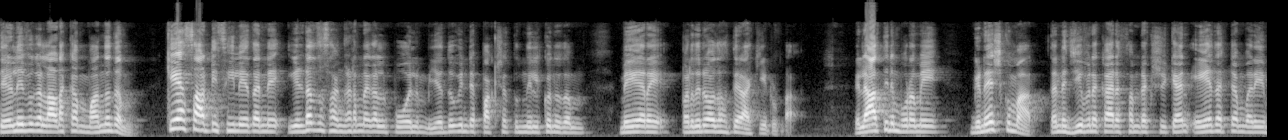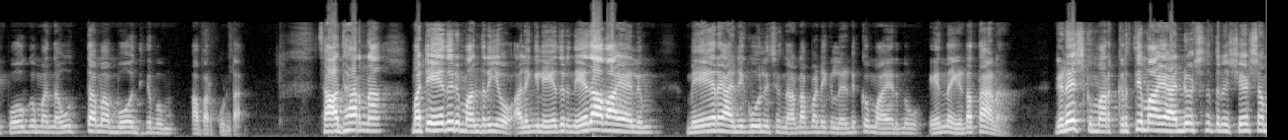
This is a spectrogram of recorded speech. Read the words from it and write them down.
തെളിവുകൾ അടക്കം വന്നതും കെ എസ് ആർ ടി സിയിലെ തന്നെ ഇടത് സംഘടനകൾ പോലും യദുവിന്റെ പക്ഷത്ത് നിൽക്കുന്നതും മേയറെ പ്രതിരോധത്തിലാക്കിയിട്ടുണ്ട്. എല്ലാത്തിനും പുറമെ ഗണേഷ് കുമാർ തന്റെ ജീവനക്കാരെ സംരക്ഷിക്കാൻ ഏതറ്റം വരെയും പോകുമെന്ന ഉത്തമ ബോധ്യവും അവർക്കുണ്ട്. സാധാരണ മറ്റേതൊരു മന്ത്രിയോ അല്ലെങ്കിൽ ഏതൊരു നേതാവായാലും മേയറെ അനുകൂലിച്ച് നടപടികൾ എടുക്കുമായിരുന്നു എന്ന ഇടത്താണ്. ഗണേഷ് കുമാർ കൃത്യമായ അന്വേഷണത്തിന് ശേഷം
